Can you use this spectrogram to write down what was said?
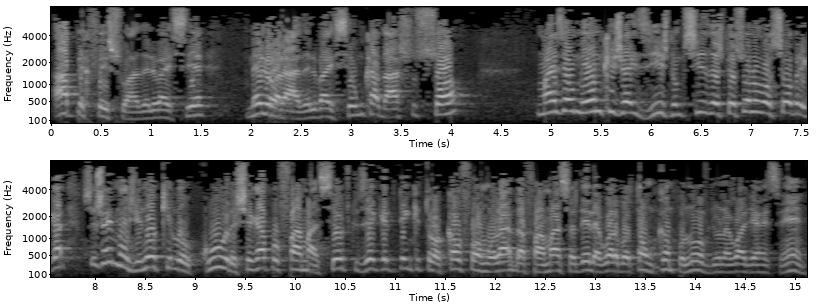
aperfeiçoado, ele vai ser melhorado, ele vai ser um cadastro só, mas é o mesmo que já existe, não precisa, as pessoas não vão ser obrigadas. Você já imaginou que loucura chegar para o farmacêutico dizer que ele tem que trocar o formulário da farmácia dele agora, botar um campo novo de um negócio de RCN?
